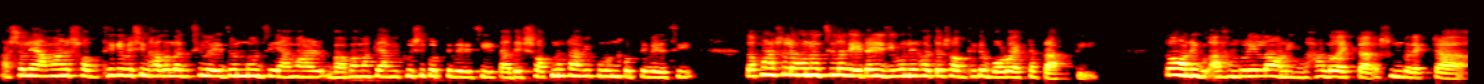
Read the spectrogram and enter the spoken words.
আসলে আমার সব থেকে বেশি ভালো লাগছিল এই জন্য যে আমার বাবা মাকে আমি খুশি করতে পেরেছি, তাদের স্বপ্নটা আমি পূরণ করতে পেরেছি। তখন আসলে মনে হচ্ছিল যে এটাই জীবনের হয়তো সব থেকে বড় একটা প্রাপ্তি। তো অনেক, আলহামদুলিল্লাহ অনেক ভালো একটা, সুন্দর একটা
